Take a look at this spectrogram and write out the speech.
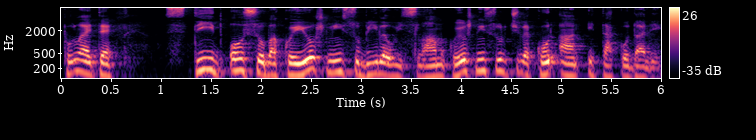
Pogledajte, stid osoba koje još nisu bile u islamu, koje još nisu učile Kur'an i tako dalje.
